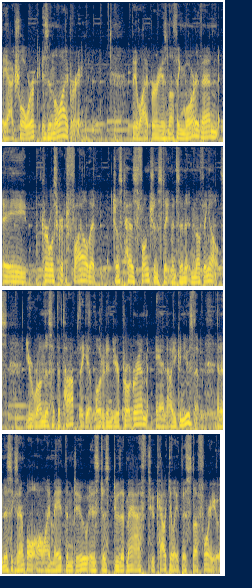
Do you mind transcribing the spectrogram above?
The actual work is in the library. The library is nothing more than a KerboScript file that just has function statements in it and nothing else. You run this at the top, they get loaded into your program, and now you can use them. And in this example, all I made them do is just do the math to calculate this stuff for you.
